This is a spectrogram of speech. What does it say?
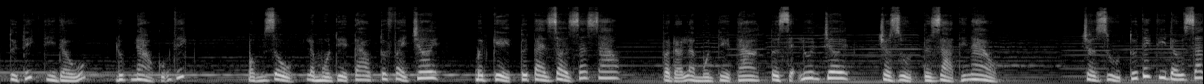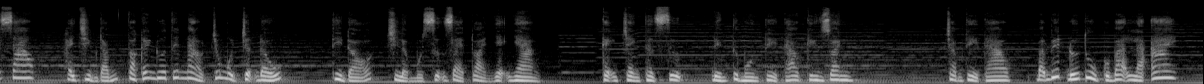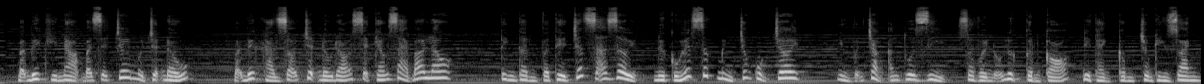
Tôi thích thi đấu, lúc nào cũng thích. Bóng rổ là môn thể thao tôi phải chơi, bất kể tôi tài giỏi ra sao. Và đó là môn thể thao tôi sẽ luôn chơi, cho dù tôi giả thế nào. Cho dù tôi thích thi đấu ra sao hay chìm đắm vào canh đua thế nào trong một trận đấu, thì đó chỉ là một sự giải tỏa nhẹ nhàng. Cạnh tranh thật sự đến từ môn thể thao kinh doanh. Trong thể thao, bạn biết đối thủ của bạn là ai, bạn biết khi nào bạn sẽ chơi một trận đấu, bạn biết khá rõ trận đấu đó sẽ kéo dài bao lâu. Tinh thần và thể chất dã rời nơi cố hết sức mình trong cuộc chơi, nhưng vẫn chẳng ăn thua gì so với nỗ lực cần có để thành công trong kinh doanh.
